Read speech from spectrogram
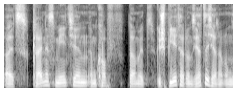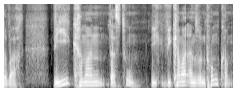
als kleines Mädchen im Kopf damit gespielt hat und sie hat sich ja dann umgebracht. Wie kann man das tun? Wie, wie kann man an so einen Punkt kommen?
